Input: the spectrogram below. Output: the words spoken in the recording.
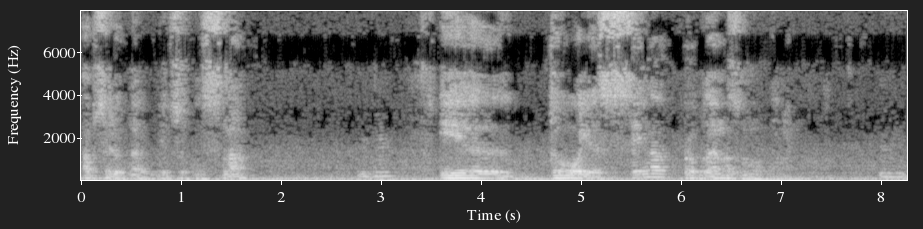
абсолютна відсутність сна І е, доволі сильна проблема з мовленням. Мгм.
